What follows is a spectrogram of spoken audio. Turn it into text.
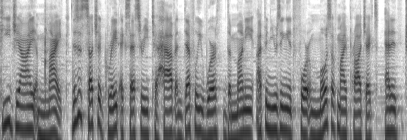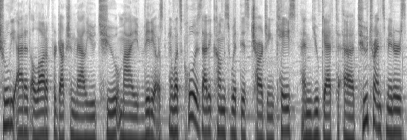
DJI mic. This is such a great accessory to have and definitely worth the money. I've been using it for most of my projects and it truly added a lot of production value to my videos. And what's cool is that it comes with this charging case and you get uh, two transmitters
